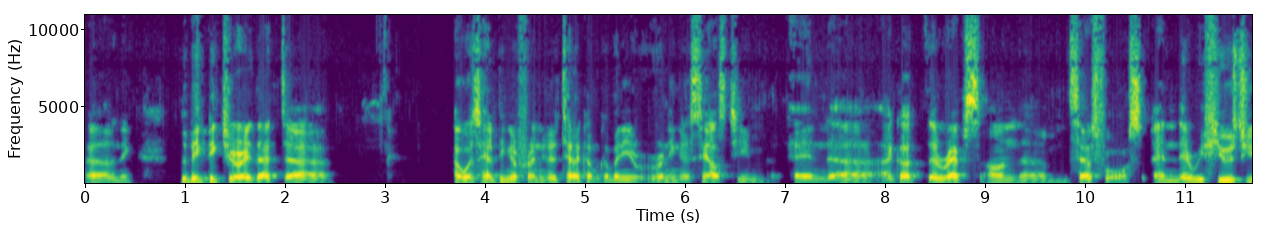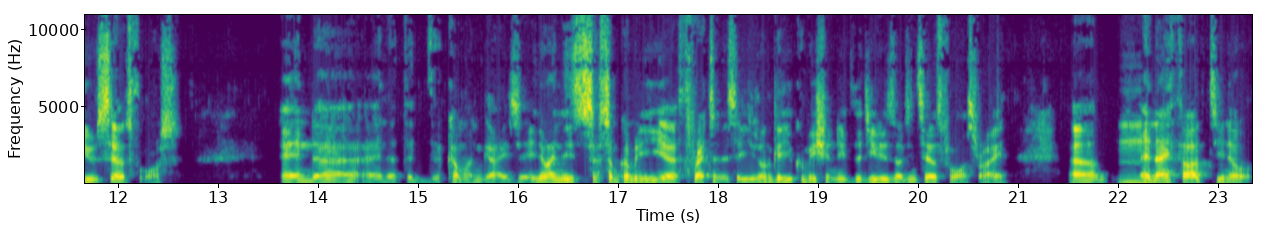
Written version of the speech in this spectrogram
uh, the big picture is that uh, I was helping a friend in a telecom company running a sales team, and uh, I got the reps on um, Salesforce, and they refused to use Salesforce and uh, and I said, "Come on, guys, you know." And it's some company uh, threatened to say, "You don't get your commission if the deal is not in Salesforce, right?" Um, mm. And I thought, you know,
